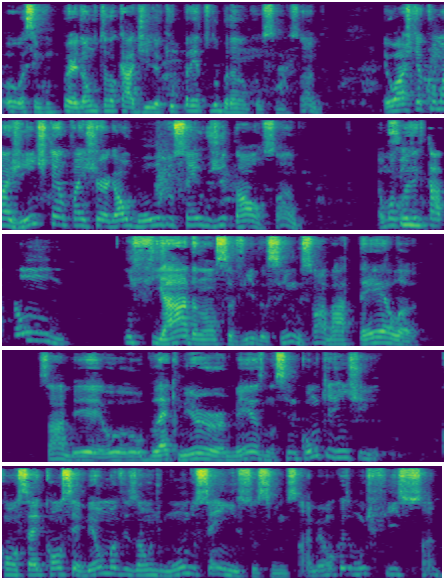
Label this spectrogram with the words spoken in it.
o, assim, com perdão do trocadilho aqui, o preto do branco, assim, sabe? Eu acho que é como a gente tentar enxergar o mundo sem o digital, sabe? É uma Sim. coisa que tá tão enfiada na nossa vida, assim, sabe? A tela, sabe? O, o Black Mirror mesmo, assim, como que a gente consegue conceber uma visão de mundo sem isso, assim, sabe? É uma coisa muito difícil, sabe?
